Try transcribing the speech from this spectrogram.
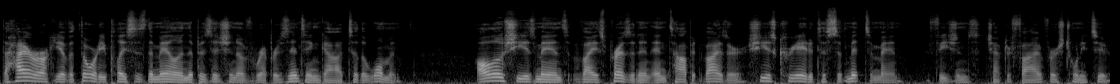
The hierarchy of authority places the male in the position of representing God to the woman. Although she is man's vice president and top advisor, she is created to submit to man. Ephesians chapter 5 verse 22.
